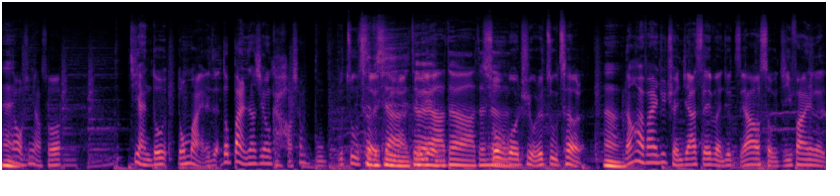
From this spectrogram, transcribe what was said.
那我心想说，既然都都买了，都办了张信用卡，好像不不注册一下，对啊对啊，真的说不过去，我就注册了。嗯，然后后来发现去全家 seven 就只要手机放在那个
